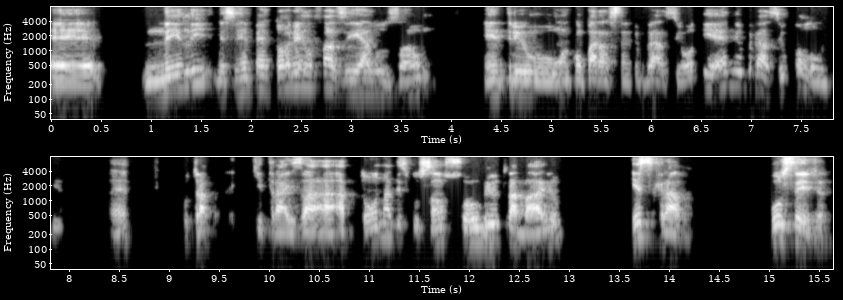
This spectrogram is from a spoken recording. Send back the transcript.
É, nele, nesse repertório, ela fazia alusão entre o, uma comparação entre o Brasil odierno e o Brasil colônia né, que traz à, à tona a discussão sobre o trabalho escravo. Ou seja,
